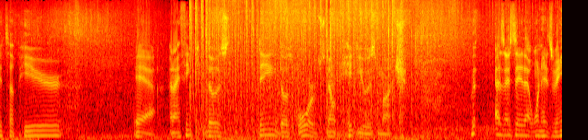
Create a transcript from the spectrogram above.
Gets up here. Yeah, and I think those thing, those orbs don't hit you as much. As I say, that one hits me.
